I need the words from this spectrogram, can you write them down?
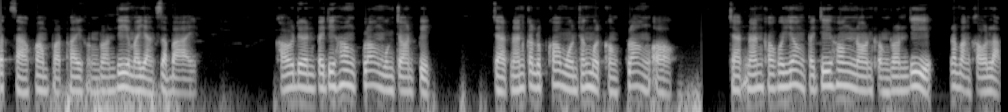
รักษาความปลอดภัยของรอนดี้มาอย่างสบาย เขาเดินไปที่ห้องกล้องวงจรปิด จากนั้นก็ลบข้อมูลทั้งหมดของกล้องออก จากนั้นเขาก็ย่องไปที่ห้องนอนของรอนดี้ระหว่างเขาหลับ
